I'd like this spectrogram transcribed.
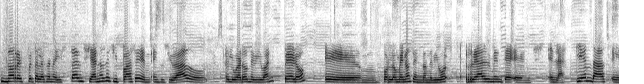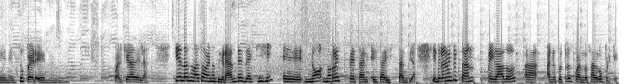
no respeta la sana distancia. No sé si pase en, su ciudad o el lugar donde vivan, pero eh, por lo menos en donde vivo, realmente en, en las tiendas, en el súper, en cualquiera de las tiendas más o menos grandes de aquí eh, no, no respetan esa distancia. Literalmente están pegados a, a, nosotros cuando salgo, porque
